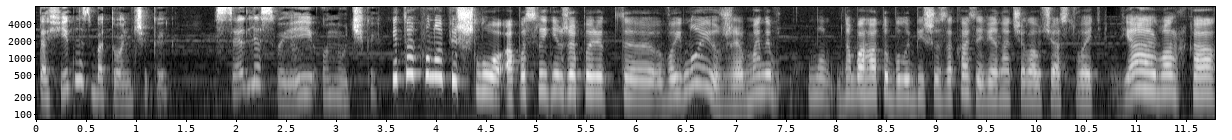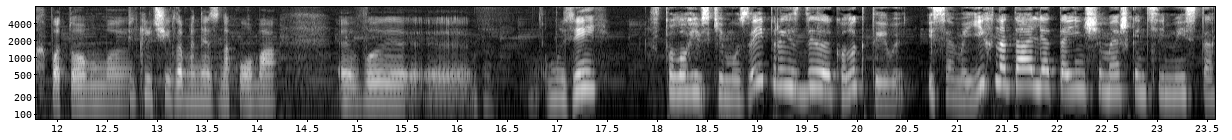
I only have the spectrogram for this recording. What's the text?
та фітнес-батончики. Все для своєї онучки. І так воно пішло. А останнє вже перед е, війною вже в мене ну, набагато було більше заказів. Я почала участвувати в ярмарках, потім е, підключила мене знакома е, в музей. В Пологівський музей приїздили колективи, і саме їх Наталя та інші мешканці міста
